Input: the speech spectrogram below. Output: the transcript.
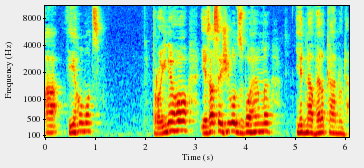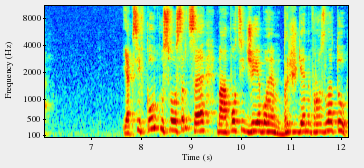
a v jeho moci. Pro jiného je zase život s Bohem jedna velká nuda jak si v koutku svého srdce má pocit, že je Bohem bržděn v rozletu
